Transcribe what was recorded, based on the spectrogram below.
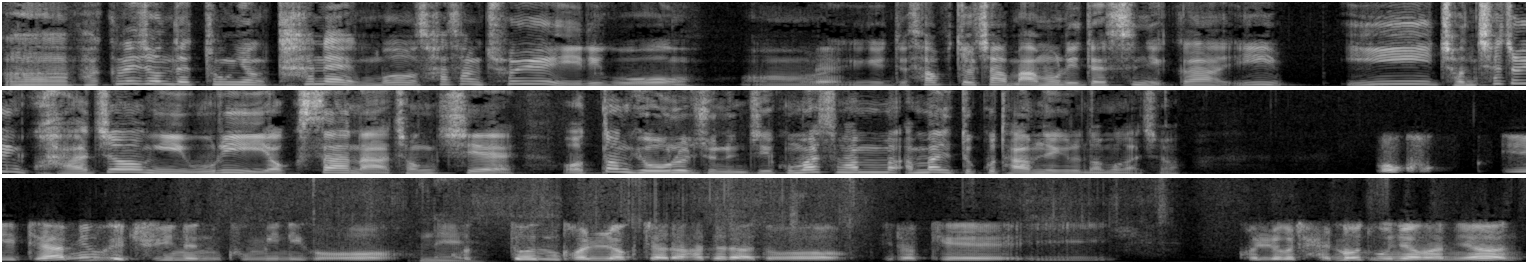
아, 박근혜 전 대통령 탄핵 뭐 사상 초유의 일이고 어, 네. 이게 이제 사법 절차가 마무리됐으니까 이 이 전체적인 과정이 우리 역사나 정치에 어떤 교훈을 주는지 그 말씀 한, 한마디 듣고 다음 얘기로 넘어가죠. 대한민국의 주인은 국민이고 네. 어떤 권력자라 하더라도 이렇게 이 권력을 잘못 운영하면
